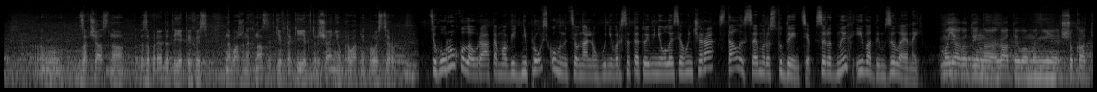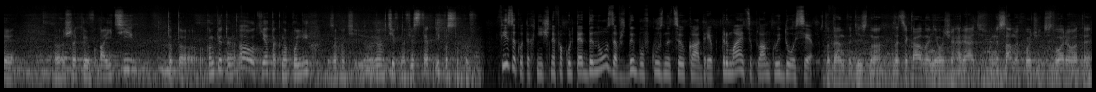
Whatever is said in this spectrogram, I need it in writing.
завчасно запередити якихось небажаних наслідків, такі як втручання у приватний простір. Цього року лауреатами від Дніпровського національного університету імені Олеся Гончара стали семеро студентів. Серед них і Вадим Зелений. Моя родина радила мені шукати е, шляхи в IT, тобто комп'ютер. А от я так наполіг, захотів, захотів на фізтех і поступив. Фізико-технічний факультет ДНУ завжди був кузницею кадрів. Тримає цю планку й досі. Студенти дійсно зацікавлені, очі гарять. Вони саме хочуть створювати,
